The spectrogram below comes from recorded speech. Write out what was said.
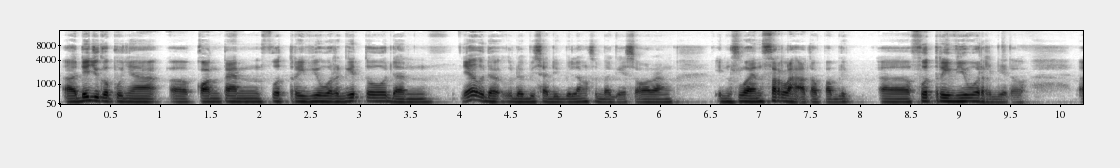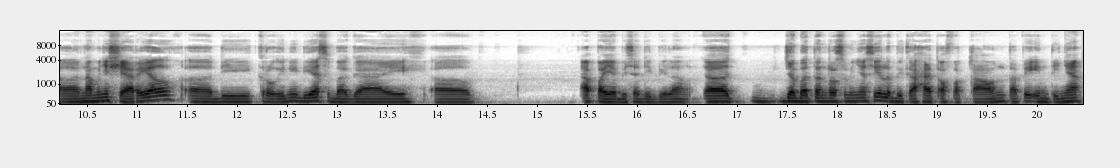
Uh, dia juga punya uh, konten food reviewer gitu dan ya udah udah bisa dibilang sebagai seorang influencer lah atau public uh, food reviewer gitu uh, namanya Cheryl uh, di kru ini dia sebagai uh, apa ya bisa dibilang uh, jabatan resminya sih lebih ke head of account tapi intinya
